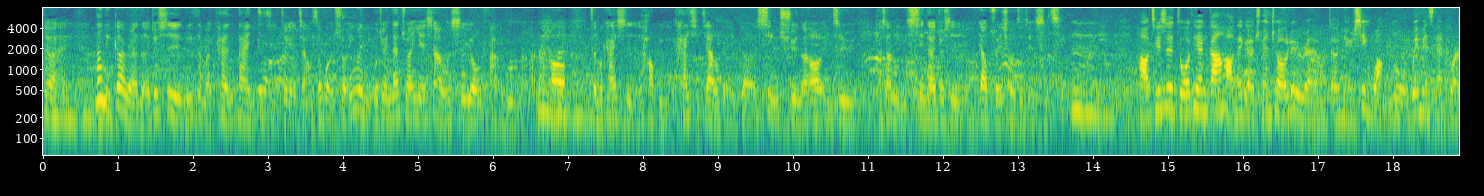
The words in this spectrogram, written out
对，那你个人呢？就是你怎么看待你自己这个角色，或者说，因为你我觉得你在专业上是用法律嘛，然后怎么开始好比开启这样的一个兴趣，然后以至于好像你现在就是要追求这件事情。嗯嗯嗯。好，其实昨天刚好那个全球绿人的女性网络 Women's Network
